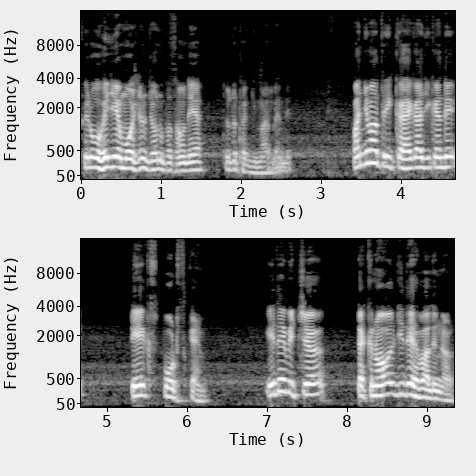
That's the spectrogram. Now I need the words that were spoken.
ਫਿਰ ਉਹੇ ਜਿਹੇ ਇਮੋਸ਼ਨ 'ਚ ਉਹਨੂੰ ਫਸਾਉਂਦੇ ਆ ਤੇ ਉਹ ਤੋਂ ਠੱਗੀ ਮਾਰ ਲੈਂਦੇ। ਪੰਜਵਾਂ ਤਰੀਕਾ ਹੈਗਾ ਜੀ ਕਹਿੰਦੇ ਟੇਕ ਸਪੋਰਟਸ ਕੈਂਪ ਇਹਦੇ ਵਿੱਚ ਟੈਕਨੋਲੋਜੀ ਦੇ ਹਵਾਲੇ ਨਾਲ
